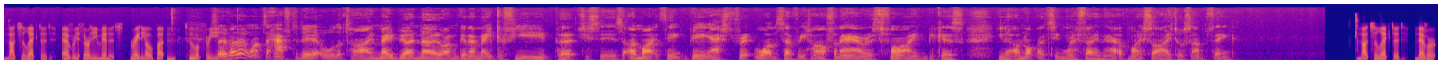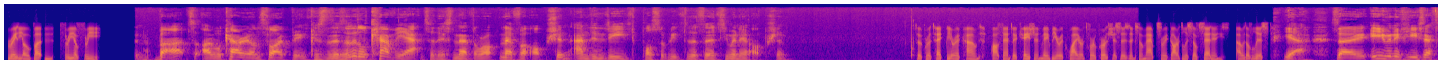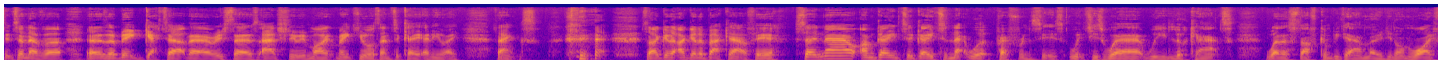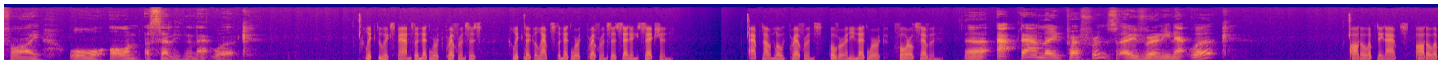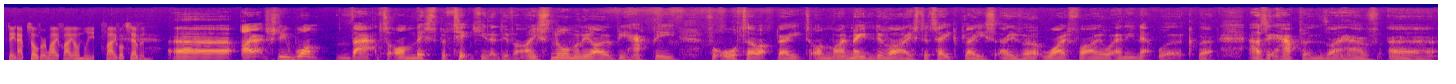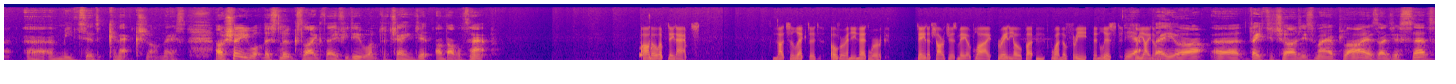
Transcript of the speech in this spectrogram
Not selected. Every 30 minutes. Radio button. 2 of 3. So if I don't want to have to do it all the time, maybe I know I'm going to make a few purchases. I might think being asked for it once every half an hour is fine because you know I'm not letting my phone out of my sight or something. Not selected. Never. Radio button. 3 of 3. But I will carry on swiping because there's a little caveat to this never op- never option, and indeed possibly to the 30 minute option. To protect your account, authentication may be required for purchases in some apps regardless of settings. Out of list. Yeah, so even if you set it to never, uh, there's a big get out there which says actually we might make you authenticate anyway. Thanks. so I'm gonna I'm gonna back out of here. So now I'm going to go to network preferences, which is where we look at whether stuff can be downloaded on Wi-Fi or on a cellular network. Click to expand the network preferences. Click to collapse the network preferences settings section. App download preference over any network. 407. Uh, app download preference over any network. Auto update apps. Auto update apps over Wi-Fi only. 507. Uh, I actually want that on this particular device. Normally, I would be happy for auto update on my main device to take place over Wi Fi or any network, but as it happens, I have uh, uh, a metered connection on this. I'll show you what this looks like though if you do want to change it. I'll double tap. Auto update apps. Not selected. Over any network. Data charges may apply. Radio button. 1 of 3. And list. Yeah, 3 items. there you are. Uh, data charges may apply, as I just said.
